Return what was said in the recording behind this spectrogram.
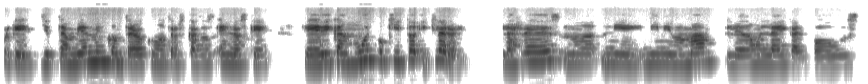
Porque yo también me he encontrado con otros casos en los que le dedican muy poquito y claro, las redes, ni, ni mi mamá le da un like al post,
